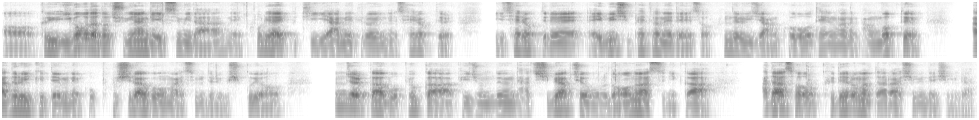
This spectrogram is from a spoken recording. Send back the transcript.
어, 그리고 이거보다 더 중요한 게 있습니다. 네, 코리아 FT 이 안에 들어있는 세력들, 이 세력들의 ABC 패턴에 대해서 흔들리지 않고 대응하는 방법 등 다 들어있기 때문에 꼭 보시라고 말씀드리고 싶고요. 손절가, 목표가, 비중 등 다 집약적으로 넣어놨으니까 받아서 그대로만 따라 하시면 되십니다.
